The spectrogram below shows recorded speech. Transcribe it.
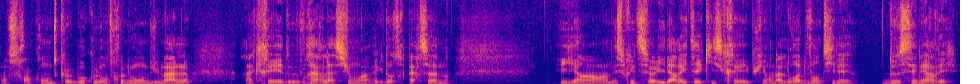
on se rend compte que beaucoup d'entre nous ont du mal à créer de vraies relations avec d'autres personnes. Il y a un esprit de solidarité qui se crée, et puis on a le droit de ventiler, de s'énerver.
